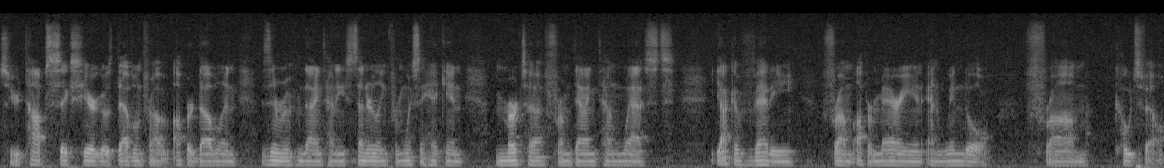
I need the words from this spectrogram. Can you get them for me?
So your top six here goes Devlin from Upper Dublin, Zimmerman from Downingtown East, Senderling from Wissahickon, Murta from Downingtown West, Iacovetti from Upper Merion, and Windle from Coatesville.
